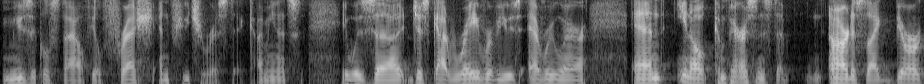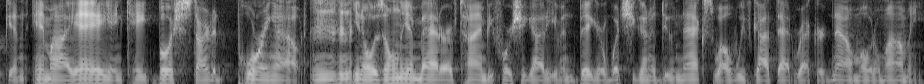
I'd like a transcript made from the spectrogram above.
musical style feel fresh and futuristic. I mean, it's it was uh, just got rave reviews everywhere, and you know comparisons to artists like Björk and MIA and Kate Bush started pouring out. You know, it was only a matter of time before she got even bigger. What's she going to do next? Well, we've got that record now, Motomami.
